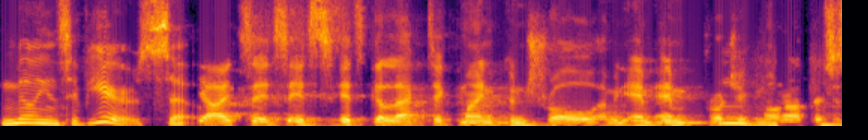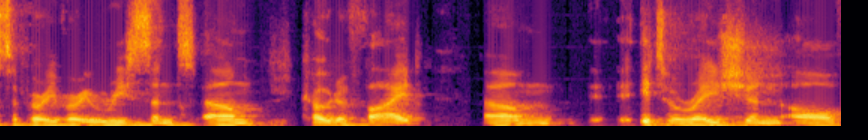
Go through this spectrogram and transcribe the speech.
millions of years. So yeah, it's it's it's it's galactic mind control. I mean, M, M Project mm. Monarch. That's just a very very recent um, codified um, iteration of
